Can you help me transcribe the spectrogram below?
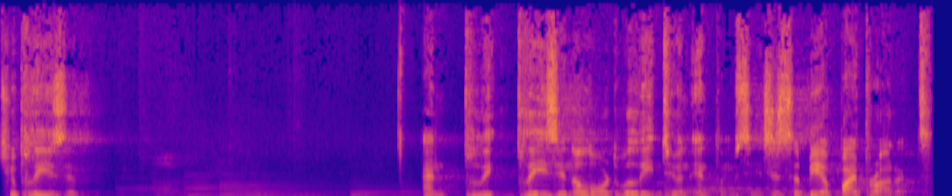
to please Him. And ple pleasing the Lord will lead to an intimacy. It's just to be a byproduct.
